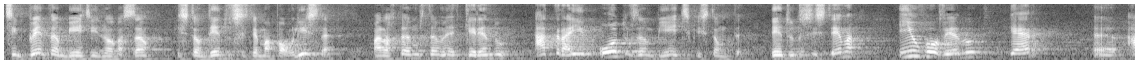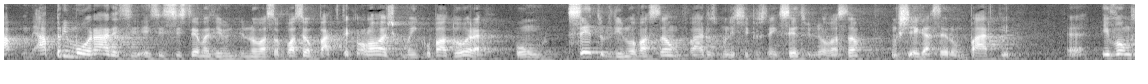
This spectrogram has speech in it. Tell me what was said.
50 ambientes de inovação que estão dentro do sistema paulista, mas nós estamos também querendo atrair outros ambientes que estão dentro do sistema e o governo quer eh, aprimorar esse, esse sistema de inovação. Pode ser um parque tecnológico, uma incubadora, um centro de inovação. Vários municípios têm centro de inovação, não chega a ser um parque é, e vamos.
